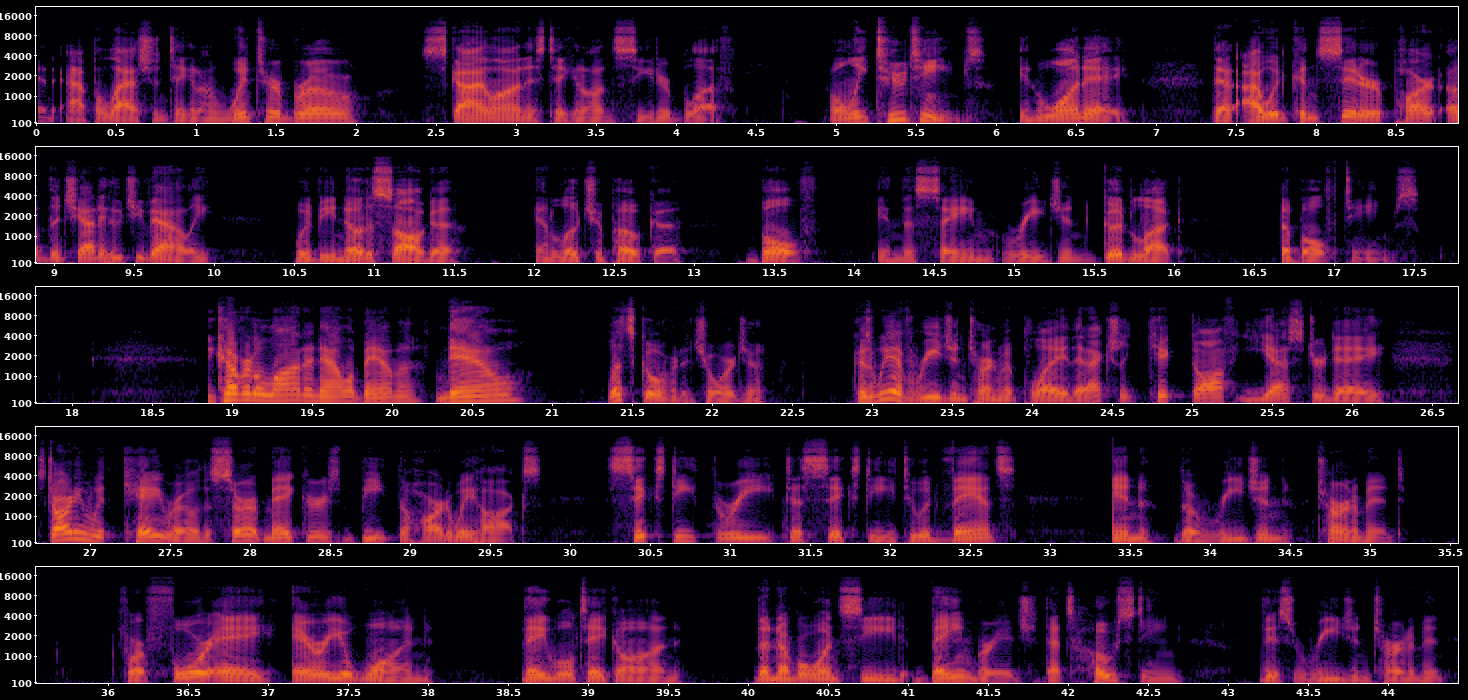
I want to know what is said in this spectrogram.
And Appalachian taking on Winterboro. Skyline is taking on Cedar Bluff. Only two teams in 1A that I would consider part of the Chattahoochee Valley would be Notasulga and Loachapoka, both in the same region. Good luck to both teams. We covered a lot in Alabama. Now, let's go over to Georgia because we have region tournament play that actually kicked off yesterday, starting with Cairo. The syrup makers beat the Hardaway Hawks 63 to 60 to advance in the region tournament for 4A Area 1. They will take on the number one seed, Bainbridge, that's hosting this region tournament.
